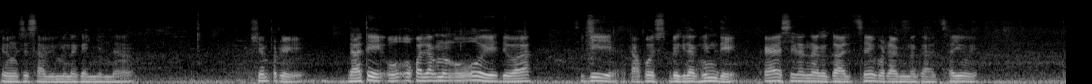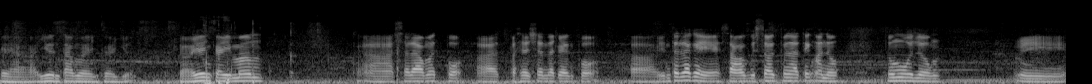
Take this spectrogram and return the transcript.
Yung sasabi mo na ganyan na Siyempre, dati oo ka lang ng oo eh, di ba? Sige, tapos biglang hindi. Kaya sila nagagalit sa'yo, maraming nagagalit sa'yo eh. Kaya yun, tama yun, Kuya Jo. So, ayun kay ma'am, ah, salamat po at pasensya na rin po. Ah, yun talaga eh, sa kagustuhan po nating ano, tumulong, eh,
